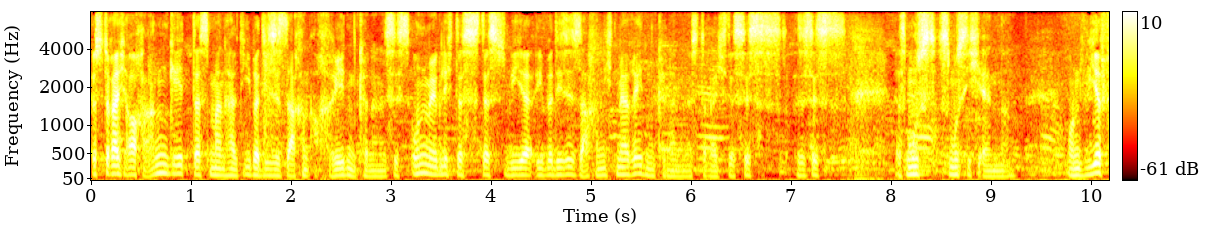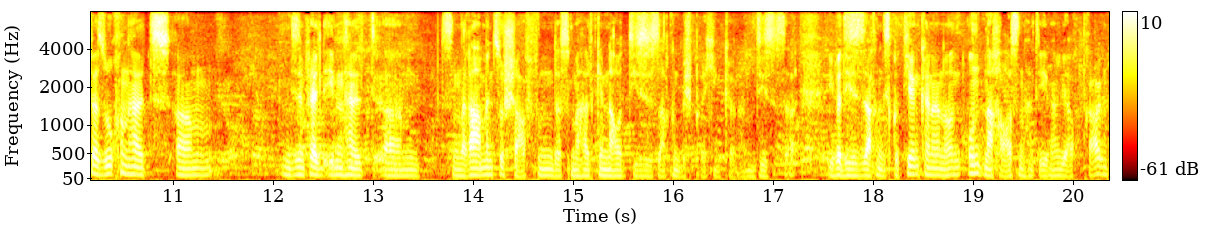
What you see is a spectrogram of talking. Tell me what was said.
Österreich auch angeht, dass man halt über diese Sachen auch reden können. Es ist unmöglich, dass, dass wir über diese Sachen nicht mehr reden können in Österreich. Das ist, das ist, das muss, das muss sich ändern. Und wir versuchen halt ähm, in diesem Feld eben halt ähm, einen Rahmen zu schaffen, dass wir halt genau diese Sachen besprechen können und dieses, über diese Sachen diskutieren können und, und nach außen halt irgendwie auch tragen.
